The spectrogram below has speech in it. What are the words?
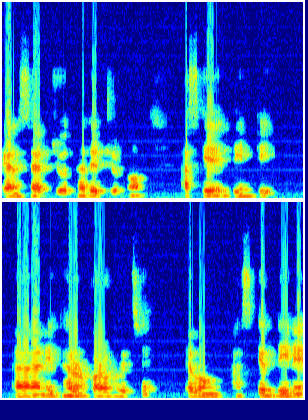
ক্যান্সার যোদ্ধাদের জন্য আজকে দিনটি নির্ধারণ করা হয়েছে এবং আজকের দিনে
